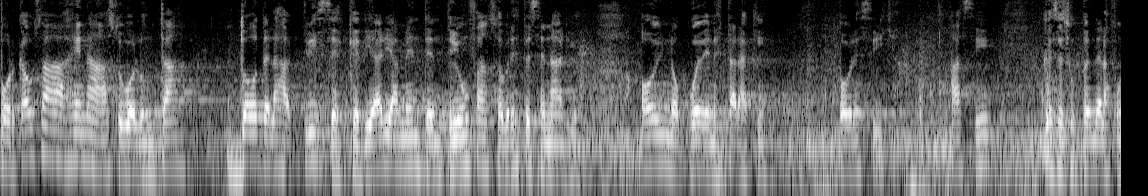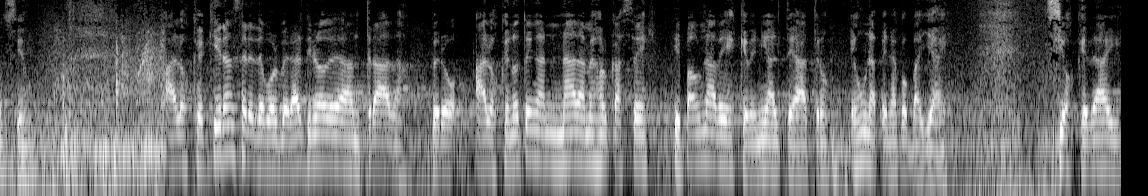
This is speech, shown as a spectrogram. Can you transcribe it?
Por causas ajenas a su voluntad, dos de las actrices que diariamente triunfan sobre este escenario hoy no pueden estar aquí. Pobrecilla. Así que se suspende la función. A los que quieran se les devolverá el dinero de la entrada, pero a los que no tengan nada mejor que hacer, y para una vez que venía al teatro, es una pena que os vayáis. Si os quedáis,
